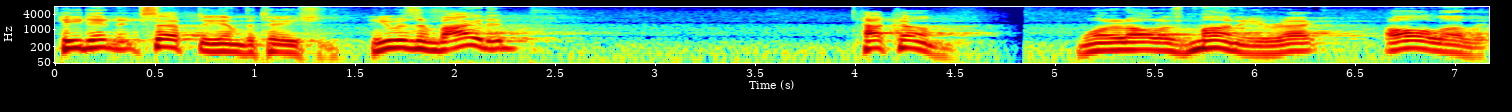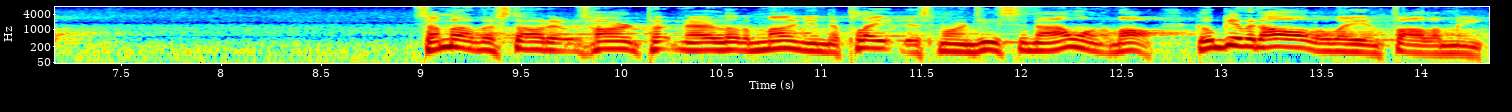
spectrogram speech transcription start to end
He didn't accept the invitation. He was invited. How come? Wanted all his money, right? All of it. Some of us thought it was hard putting our little money in the plate this morning. Jesus said, No, I want them all. Go give it all away and follow me.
